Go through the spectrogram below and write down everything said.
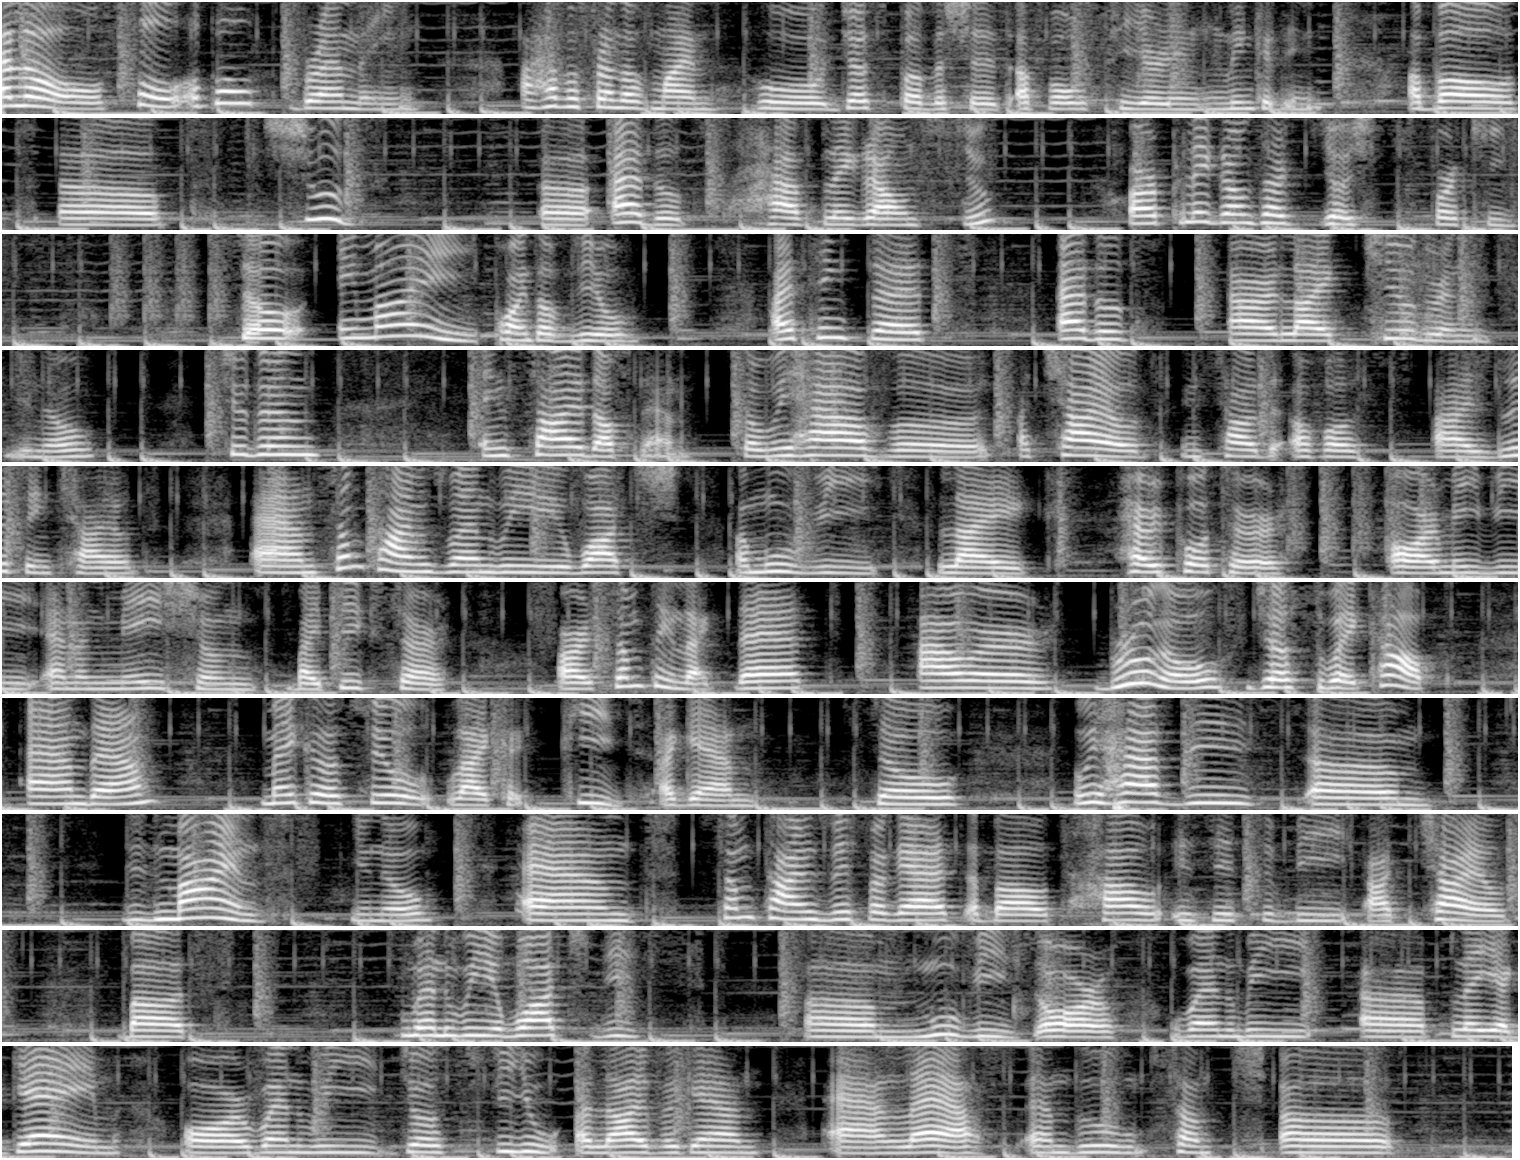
Hello, so about branding, I have a friend of mine who just published a post here in LinkedIn about uh, should uh, adults have playgrounds too, or playgrounds are just for kids. So, in my point of view, I think that adults are like children, you know, children inside of them. So we have uh, a child inside of us, a sleeping child. And sometimes when we watch a movie like Harry Potter or maybe an animation by Pixar or something like that, our Bruno just wake up and then make us feel like a kid again. So we have this um, this mind you know and sometimes we forget about how is it to be a child. But when we watch these um, movies or when we uh, play a game or when we just feel alive again and laugh and do some uh,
